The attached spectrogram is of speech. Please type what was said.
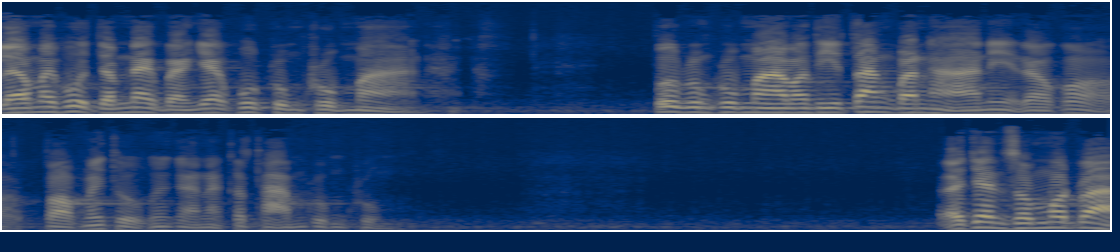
แล้วไม่พูดจำแนกแบ่งแยกพูดคลุมคลุมมาพูดคลุมคลุมมาบางทีตั้งปัญหานี่เราก็ตอบไม่ถูกเหมือนกันนะก็ถามคลุมคลุมเช่นสมมติว่า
